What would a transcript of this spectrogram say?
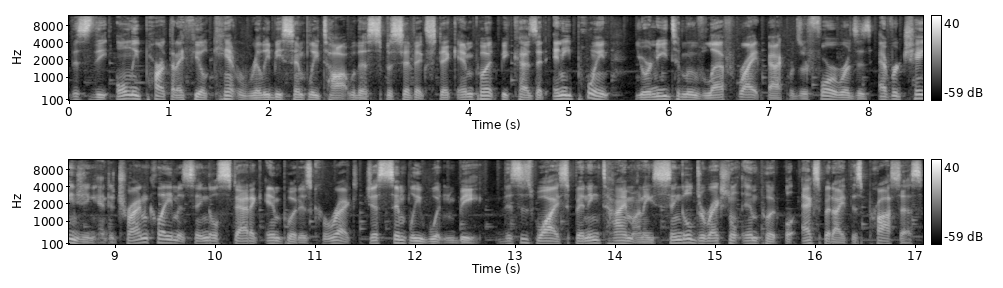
This is the only part that I feel can't really be simply taught with a specific stick input because at any point, your need to move left, right, backwards, or forwards is ever changing and to try and claim a single static input is correct just simply wouldn't be. This is why spending time on a single directional input will expedite this process,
